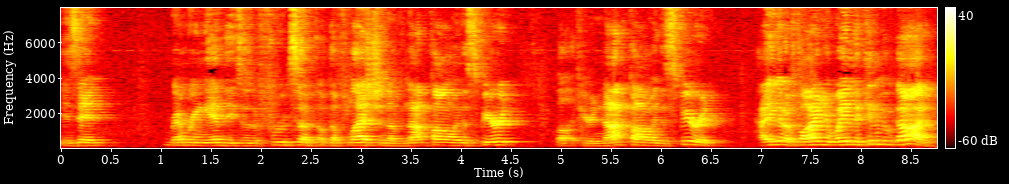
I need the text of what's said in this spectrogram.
is that remembering again, these are the fruits of, of the flesh and of not following the Spirit. Well, if you're not following the Spirit, how are you going to find your way to the kingdom of God?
